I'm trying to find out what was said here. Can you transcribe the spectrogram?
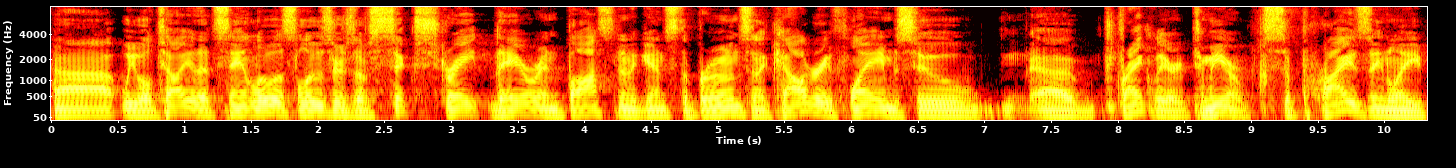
Uh, we will tell you that St. Louis losers of six straight. They are in Boston against the Bruins and the Calgary Flames, who, uh, frankly, are to me are surprisingly,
